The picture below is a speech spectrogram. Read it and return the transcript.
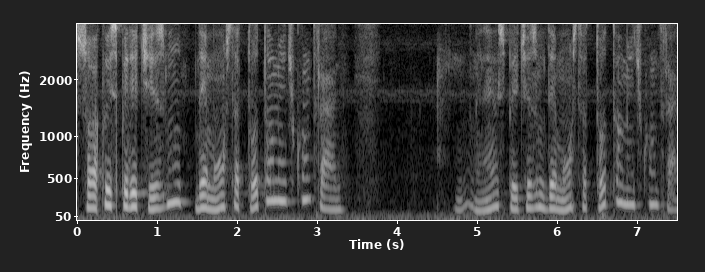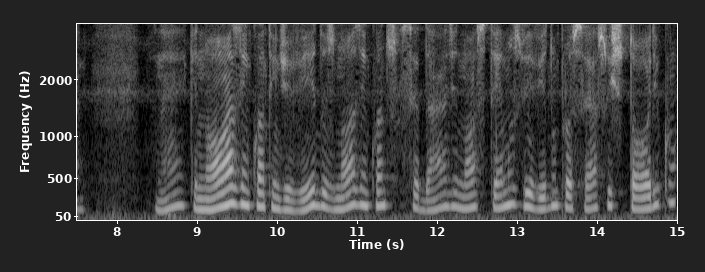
Só que o Espiritismo demonstra totalmente o contrário. Né? O Espiritismo demonstra totalmente o contrário. Né? Que nós, enquanto indivíduos, nós, enquanto sociedade, nós temos vivido um processo histórico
